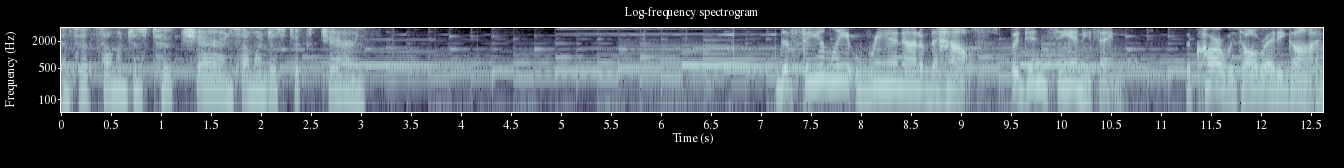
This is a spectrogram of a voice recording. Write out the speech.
and said, "Someone just took Sharon. Someone just took Sharon." The family ran out of the house, but didn't see anything. The car was already gone.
